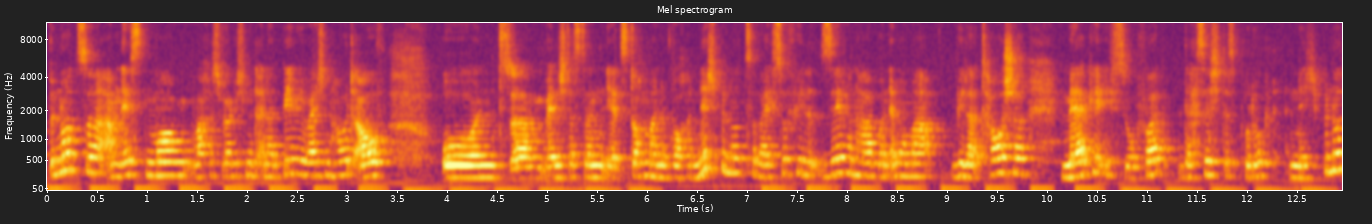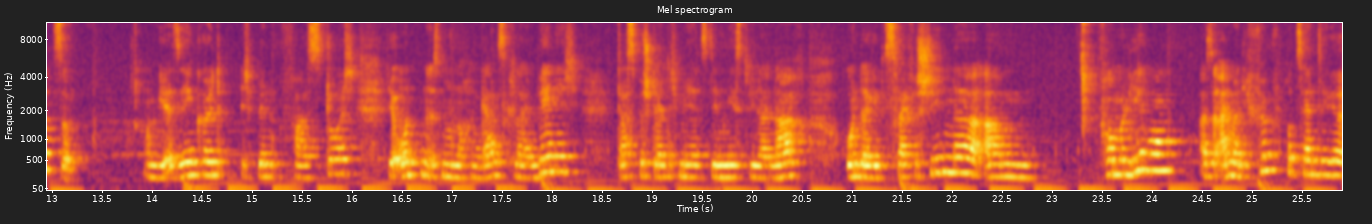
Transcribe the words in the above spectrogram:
benutze, am nächsten Morgen wache ich wirklich mit einer babyweichen Haut auf und ähm, wenn ich das dann jetzt doch mal eine Woche nicht benutze, weil ich so viele Serien habe und immer mal wieder tausche, merke ich sofort, dass ich das Produkt nicht benutze. Und wie ihr sehen könnt, ich bin fast durch. Hier unten ist nur noch ein ganz klein wenig. Das bestelle ich mir jetzt demnächst wieder nach. Und da gibt es zwei verschiedene ähm, Formulierungen. Also einmal die 5%ige,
